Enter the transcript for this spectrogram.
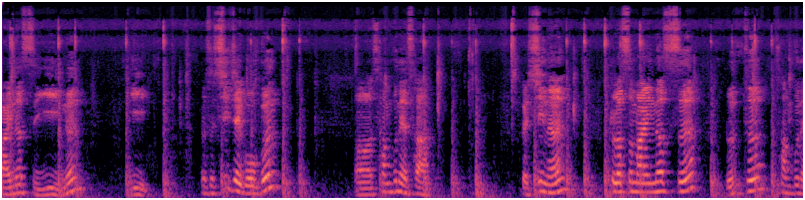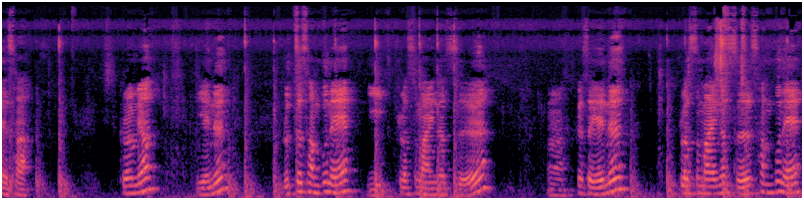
마이너스 2는 2. 그래서 c 제곱은 어 3분의 4. 그러니까 c는 플러스 마이너스 루트 3분의 4. 그러면 얘는 루트 3분의 2 플러스 마이너스 어, 그래서 얘는 플러스 마이너스 3분의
